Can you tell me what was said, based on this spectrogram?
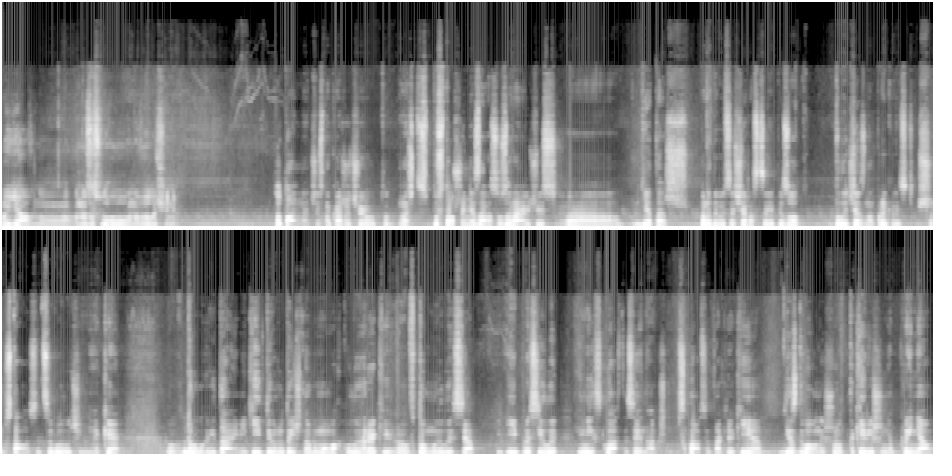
ну, явно не заслуговував на вилучення. Тотальне, чесно кажучи, от, значить, спустошення зараз озираючись. Е, я теж передивився ще раз цей епізод. Величезна прикрість, що сталося це вилучення, яке другий тайм, який теоретично в умовах, коли греки е, втомилися і присіли, міг скластися інакше. Склався так, як є. Я здивований, що таке рішення прийняв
